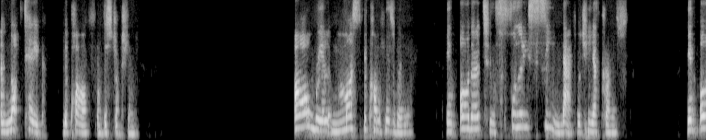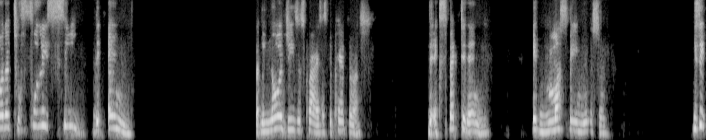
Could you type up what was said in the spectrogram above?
and not take the path of destruction. Our will must become his will in order to fully see that which he has promised, in order to fully see the end that the Lord Jesus Christ has prepared for us, the expected end. It must be in unison. You see,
